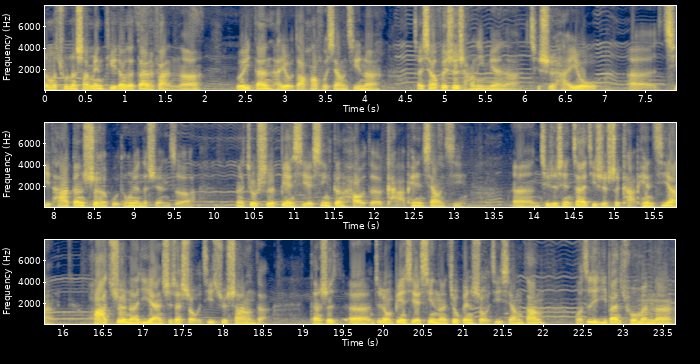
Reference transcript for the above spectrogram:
那么除了上面提到的单反呢？微单还有大画幅相机呢，在消费市场里面啊，其实还有呃其他更适合普通人的选择，那就是便携性更好的卡片相机。嗯，其实现在即使是卡片机啊，画质呢依然是在手机之上的，但是呃这种便携性呢就跟手机相当。我自己一般出门呢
